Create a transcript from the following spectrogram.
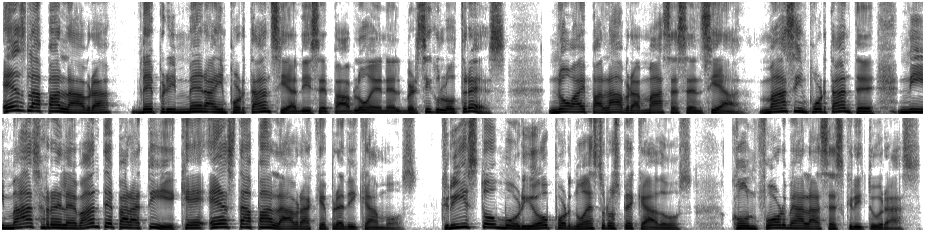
Es la palabra de primera importancia, dice Pablo en el versículo 3. No hay palabra más esencial, más importante, ni más relevante para ti que esta palabra que predicamos. Cristo murió por nuestros pecados, conforme a las escrituras.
